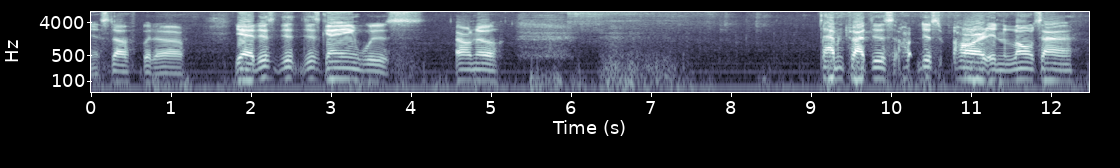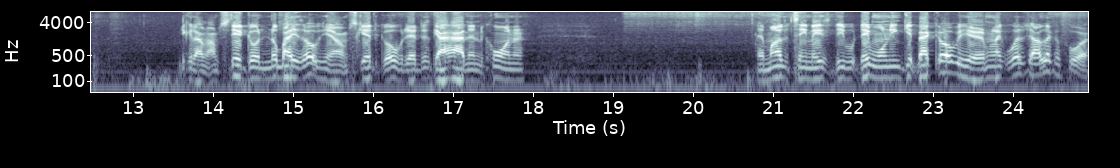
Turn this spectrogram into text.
And stuff, but uh, yeah, this this this game was I don't know. I haven't tried this this hard in a long time. Because I'm, I'm still going. Nobody's over here. I'm scared to go over there. This guy hiding in the corner. And my other teammates, they, they won't even get back over here. I'm like, what y'all looking for?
